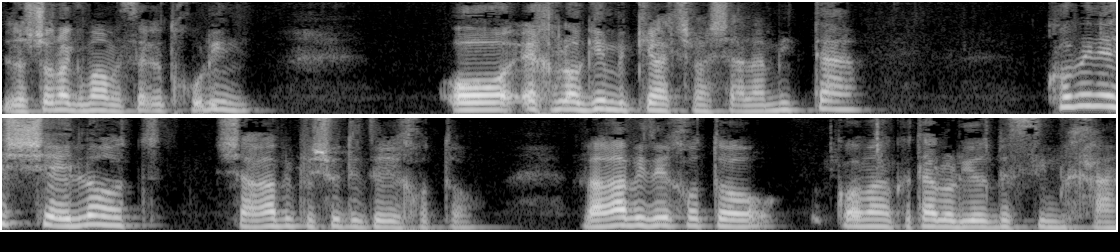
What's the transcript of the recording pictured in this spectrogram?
לשון הגמרא מסכת חולין. או איך נוהגים בקריאת שמע שעל המיטה. כל מיני שאלות שהרבי פשוט הדריך אותו. והרב הדריך אותו, כל הזמן כתב לו להיות בשמחה,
